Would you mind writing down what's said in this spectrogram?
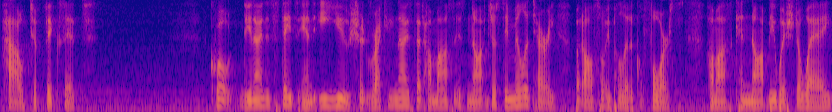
How to Fix It. Quote, the United States and EU should recognize that Hamas is not just a military, but also a political force. Hamas cannot be wished away,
